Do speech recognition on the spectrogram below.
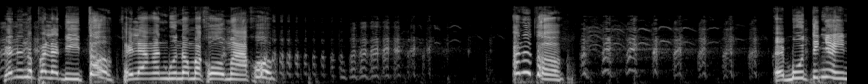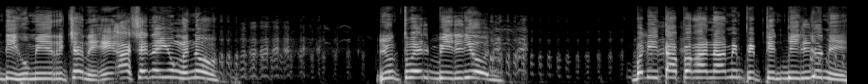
Ganun na pala dito. Kailangan mo nang makoma ako. Ano to? Eh buti nga hindi humirit yan eh. Eh asa na yung ano? Yung 12 billion. Balita pa nga namin 15 billion eh.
